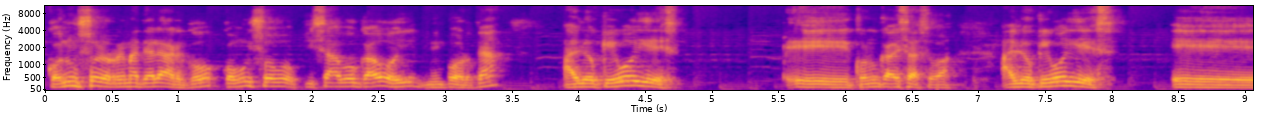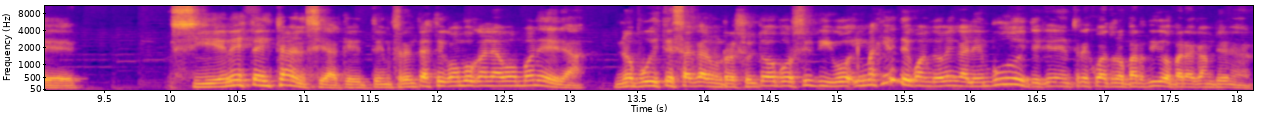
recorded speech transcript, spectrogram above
con un solo remate al arco, como hizo quizá Boca hoy, no importa. A lo que voy es, eh, con un cabezazo, ¿va? a lo que voy es, eh, si en esta instancia que te enfrentaste con Boca en la bombonera no pudiste sacar un resultado positivo, imagínate cuando venga el embudo y te queden 3-4 partidos para campeonar.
